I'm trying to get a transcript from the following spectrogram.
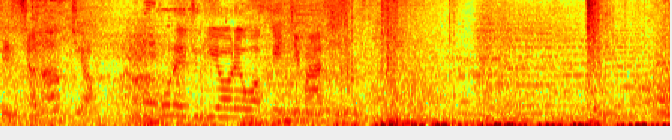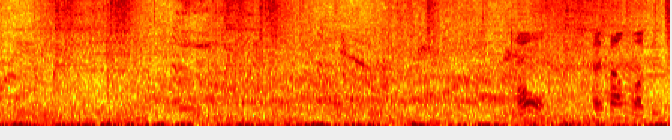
놓칠 수는 없죠. 보내주기 어려웠겠지만 어우, 잘 싸운 것 같은데?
